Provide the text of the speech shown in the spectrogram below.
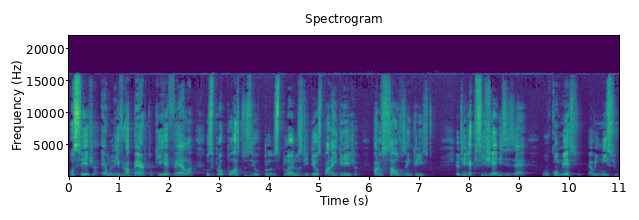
Ou seja, é um livro aberto que revela os propósitos e os planos de Deus para a igreja, para os salvos em Cristo. Eu diria que se Gênesis é o começo, é o início,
